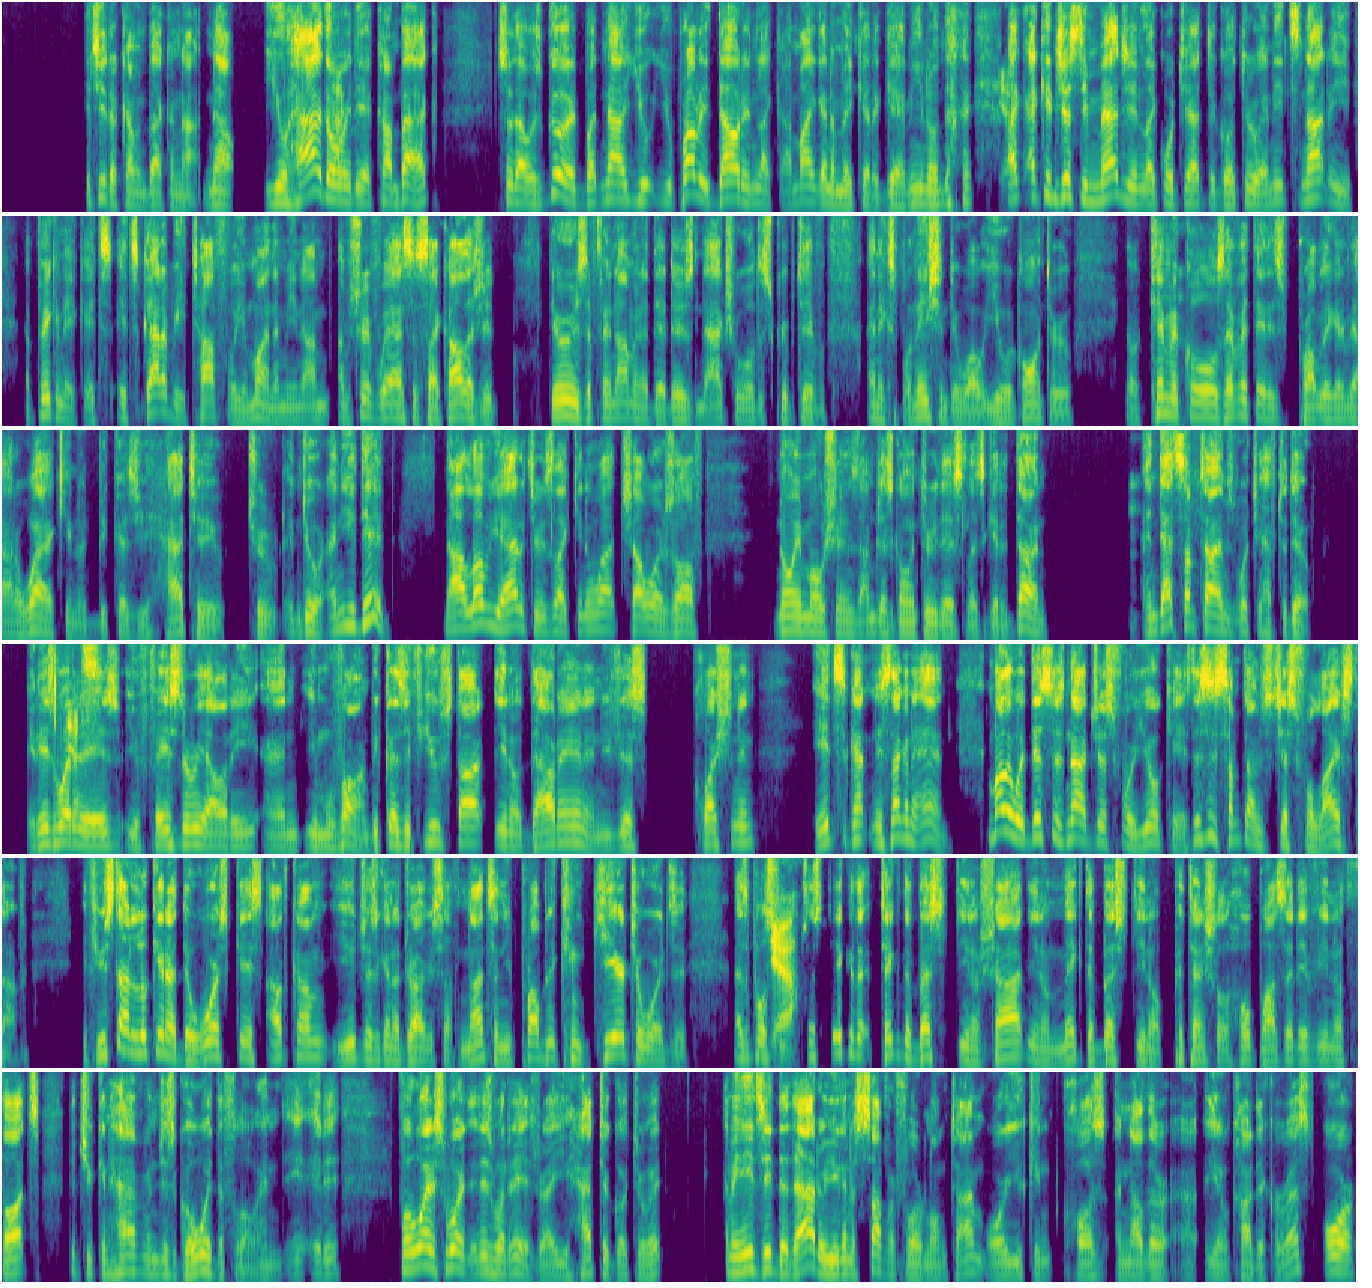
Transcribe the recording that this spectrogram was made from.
it's either coming back or not. Now you had exactly. already a comeback, so that was good. But now you you probably doubting like, am I gonna make it again? You know, yeah. I, I can just imagine like what you had to go through, and it's not a, a picnic. It's it's got to be tough for your mind. I mean, I'm I'm sure if we ask a psychologist, there is a phenomenon there. There's an actual descriptive and explanation to what you were going through. Mm-hmm. chemicals, everything is probably going to be out of whack, you know, because you had to to endure, and you did. Now I love your attitude. It's like you know what, showers off, no emotions. I'm just going through this. Let's get it done, mm-hmm. and that's sometimes what you have to do it is what yes. it is. You face the reality and you move on. Because if you start, you know, doubting and you just questioning, it's it's not going to end. And by the way, this is not just for your case. This is sometimes just for life stuff. If you start looking at the worst case outcome, you're just going to drive yourself nuts, and you probably can gear towards it, as opposed yeah. to just take the take the best, you know, shot. You know, make the best, you know, potential hope, positive, you know, thoughts that you can have, and just go with the flow. And it, it for what it's worth, it is what it is, right? You had to go through it I mean, it's either that or you're going to suffer for a long time, or you can cause another, uh, you know, cardiac arrest, or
